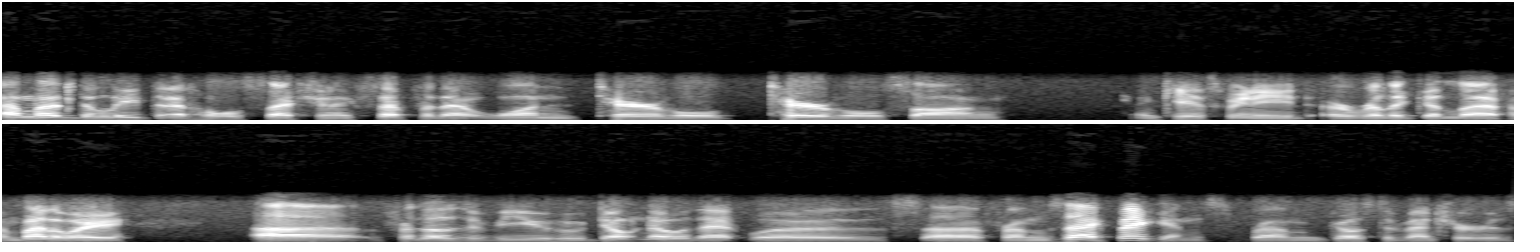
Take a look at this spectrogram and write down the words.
I'm gonna delete that whole section except for that one terrible, terrible song, in case we need a really good laugh. And by the way, uh, for those of you who don't know, that was uh, from Zach Bagans from Ghost Adventures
